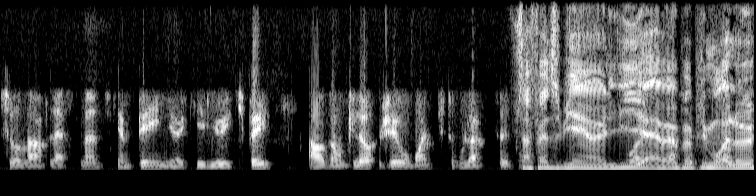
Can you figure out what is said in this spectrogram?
sur l'emplacement du camping euh, qui est mieux équipé, alors donc là, j'ai au moins une petite roulotte. tu sais, pour- Ça fait du bien, un lit euh, un peu plus moelleux,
